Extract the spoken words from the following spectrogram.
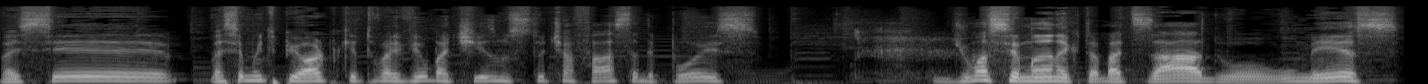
Vai ser, vai ser muito pior porque tu vai ver o batismo se tu te afasta depois de uma semana que tu é batizado ou um mês,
